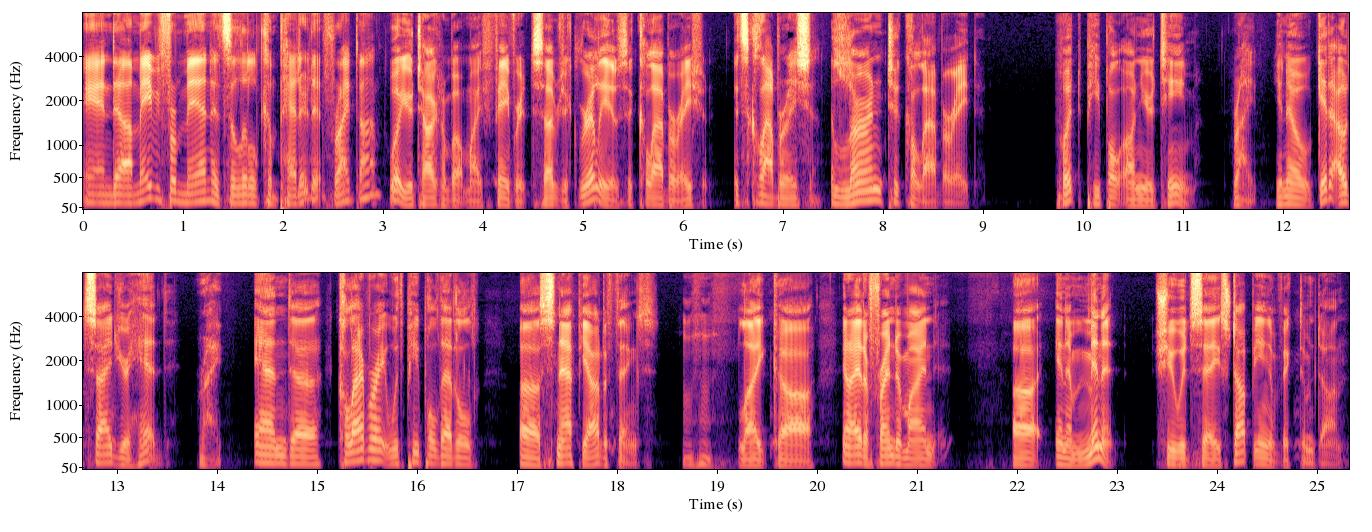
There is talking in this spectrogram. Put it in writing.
And uh, maybe for men, it's a little competitive, right, Don? Well, you're talking about my favorite subject. Really, is a collaboration. It's collaboration, Learn to collaborate. Put people on your team. right? You know, get outside your head Right. and uh, collaborate with people that'll uh, snap you out of things. Mm-hmm. Like, uh, you know, I had a friend of mine. Uh, in a minute, she would say, "Stop being a victim, Don."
